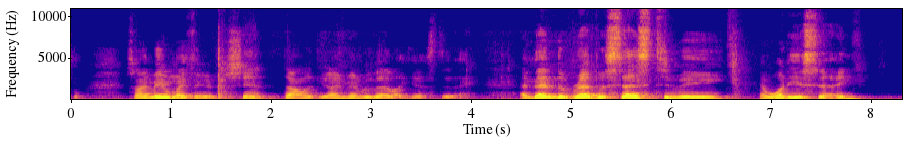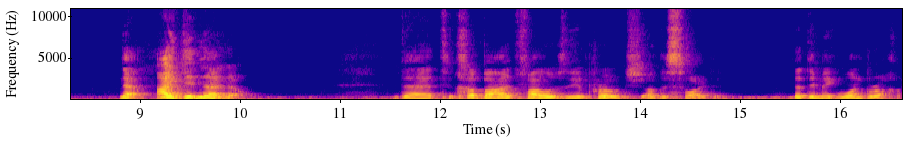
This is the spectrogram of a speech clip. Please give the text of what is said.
So, so I made with my fingers shin daled here. I remember that like yesterday. And then the Rebbe says to me, and what do you say? Now I did not know that Chabad follows the approach of the Sfardim, that they make one bracha.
